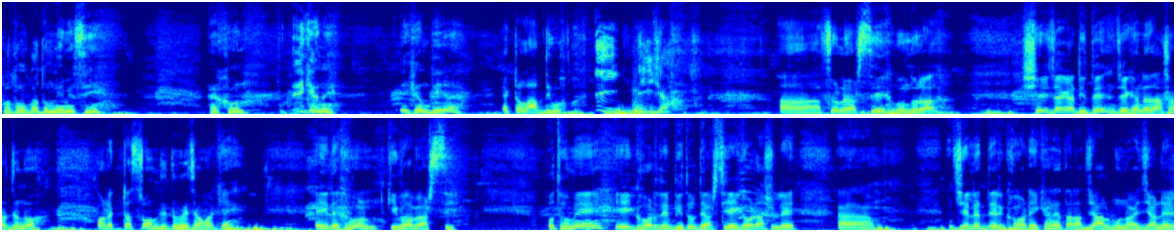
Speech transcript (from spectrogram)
প্রথম কদম নেমেছি। এখন এইখানে, এইখান দিয়ে একটা লাভ দিব। চলে আসছি বন্ধুরা সেই জায়গাটিতে যেখানে আসার জন্য অনেকটা শ্রম দিতে হয়েছে আমাকে। এই দেখুন কীভাবে আসছি। প্রথমে এই ঘরদের ভিতর দিয়ে আসছি। এই ঘর আসলে জেলেদের ঘর। এখানে তারা জাল বোনায়। জালের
